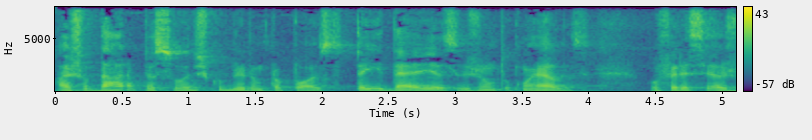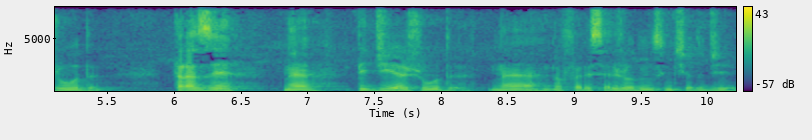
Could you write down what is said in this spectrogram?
ajudar a pessoa a descobrir um propósito, ter ideias junto com elas, oferecer ajuda, trazer, né, pedir ajuda, né, oferecer ajuda no sentido de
